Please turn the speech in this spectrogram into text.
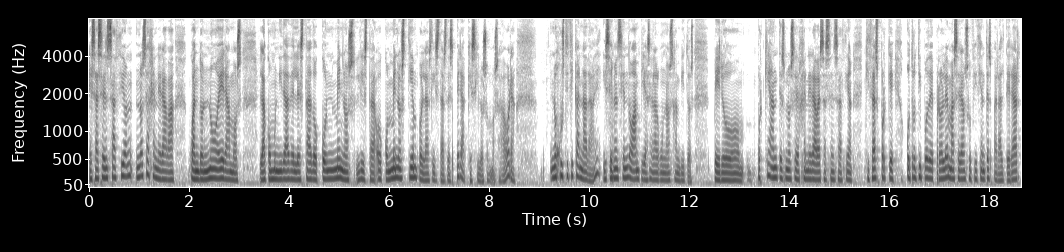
esa sensación no se generaba cuando no éramos la comunidad del Estado con menos lista o con menos tiempo en las listas de espera, que sí lo somos ahora. No justifica nada ¿eh? y siguen siendo amplias en algunos ámbitos, pero ¿por qué antes no se generaba esa sensación? Quizás porque otro tipo de problemas eran suficientes para alterar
